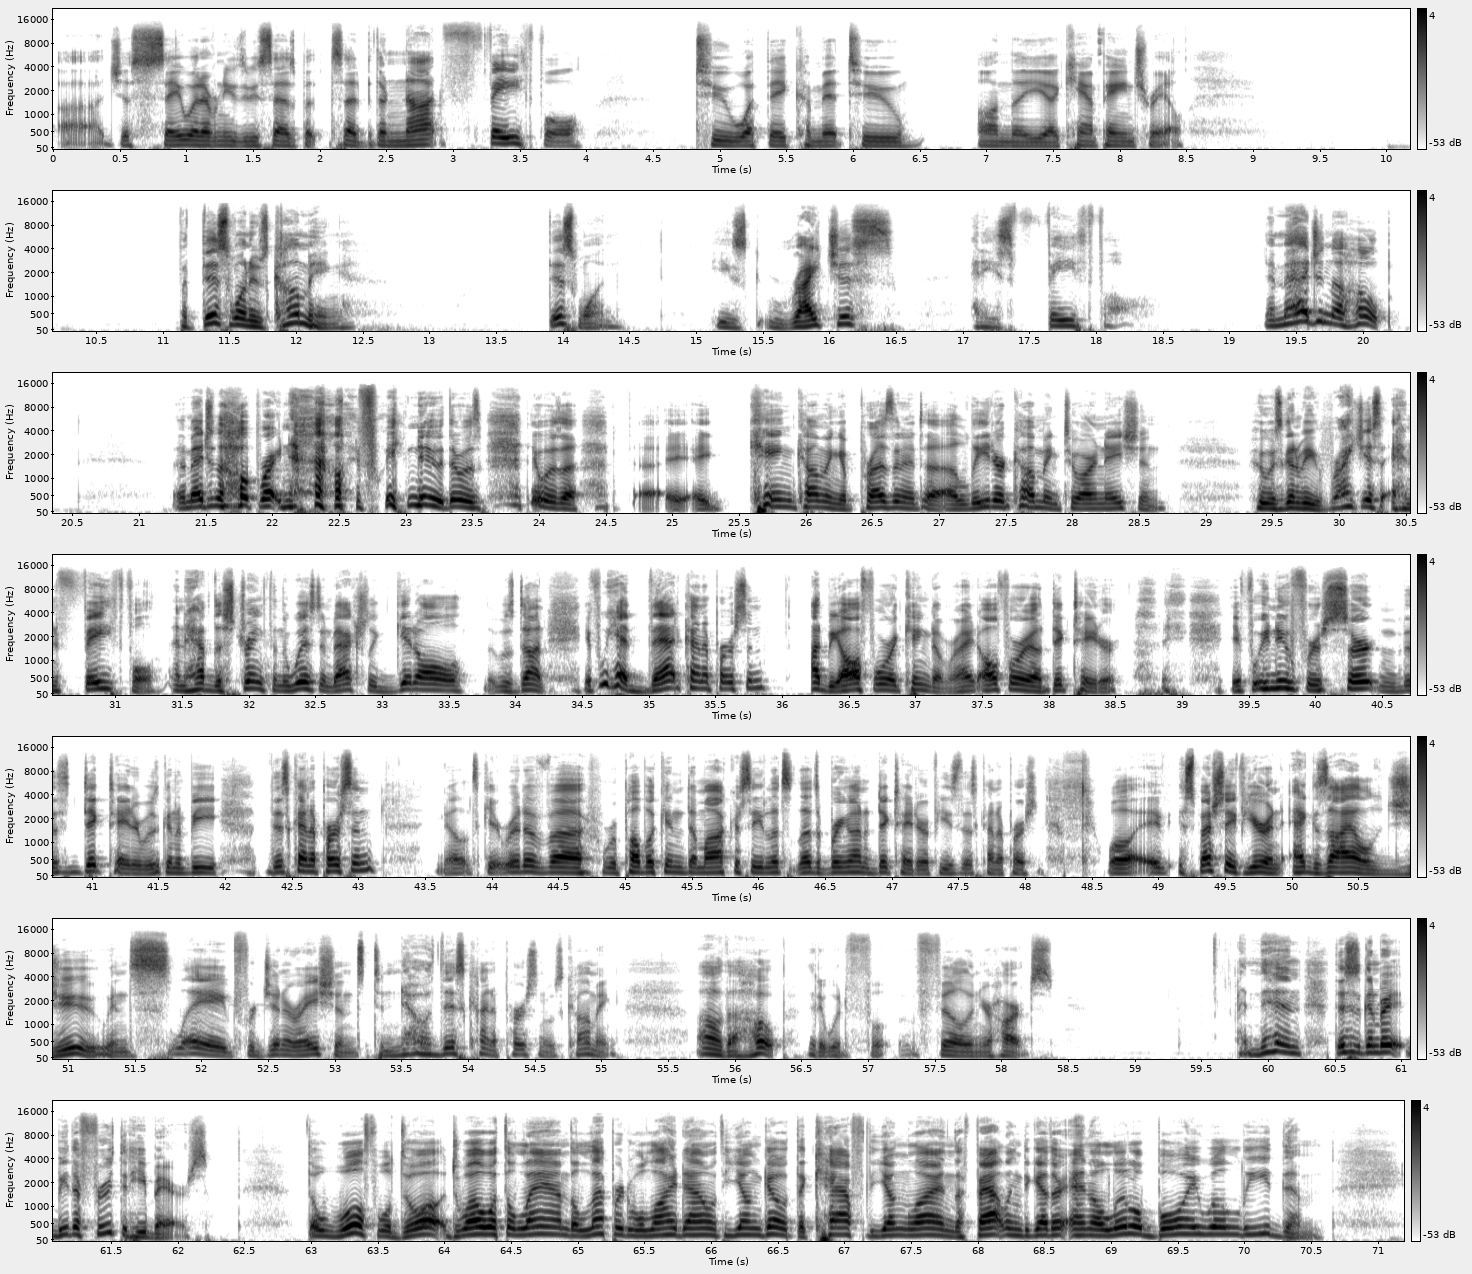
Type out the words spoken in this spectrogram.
uh, just say whatever needs to be said, but said, but they're not faithful to what they commit to on the uh, campaign trail. But this one who's coming, this one, he's righteous and he's faithful. Imagine the hope. Imagine the hope right now if we knew there was there was a a, a king coming, a president, a, a leader coming to our nation who is going to be righteous and faithful and have the strength and the wisdom to actually get all that was done. If we had that kind of person, I'd be all for a kingdom, right? All for a dictator. if we knew for certain this dictator was going to be this kind of person, you know, let's get rid of uh, Republican democracy. Let's let's bring on a dictator if he's this kind of person. Well, if, especially if you're an exiled Jew enslaved for generations, to know this kind of person was coming, oh, the hope that it would fill in your hearts. And then this is going to be the fruit that he bears. The wolf will dwell, dwell, with the lamb, the leopard will lie down with the young goat, the calf the young lion, the fatling together, and a little boy will lead them.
